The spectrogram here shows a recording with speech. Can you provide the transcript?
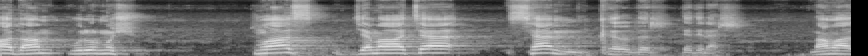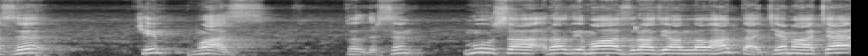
Adam vurulmuş. Muaz cemaate sen kıldır dediler. Namazı kim? Muaz kıldırsın. Musa radı Muaz radıyallahu anh da cemaate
